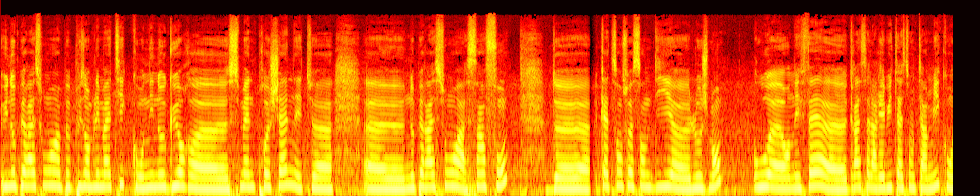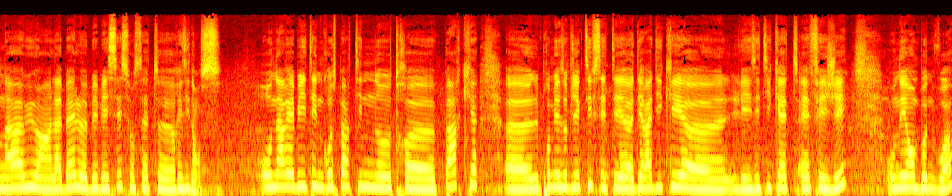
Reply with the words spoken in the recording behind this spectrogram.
Une opération un peu plus emblématique qu'on inaugure semaine prochaine est une opération à Saint-Fond de 470 logements où euh, en effet, euh, grâce à la réhabilitation thermique, on a eu un label BBC sur cette euh, résidence. On a réhabilité une grosse partie de notre parc. Euh, les premiers objectifs, c'était d'éradiquer les étiquettes F et G. On est en bonne voie.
